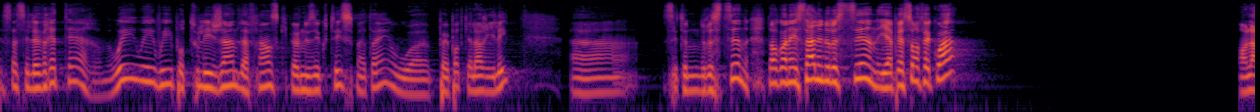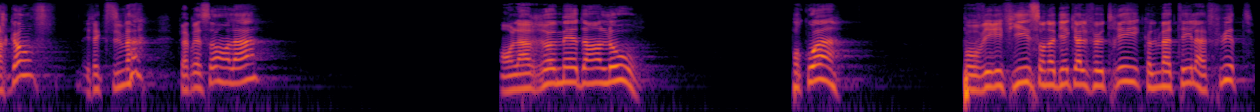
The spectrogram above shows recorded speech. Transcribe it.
Ça, c'est le vrai terme. Oui, oui, oui, pour tous les gens de la France qui peuvent nous écouter ce matin ou euh, peu importe quelle heure il est. Euh, c'est une rustine. Donc, on installe une rustine et après ça, on fait quoi? On la regonfle, effectivement. Puis après ça, on la, on la remet dans l'eau. Pourquoi? Pour vérifier si on a bien calfeutré, colmaté la fuite.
